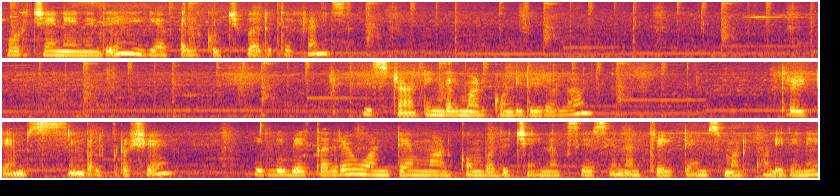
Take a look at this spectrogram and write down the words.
ಫೋರ್ ಚೈನ್ ಏನಿದೆ, ಈ ಗ್ಯಾಪಲ್ಲಿ ಕುಚ್ಚು ಬರುತ್ತೆ ಫ್ರೆಂಡ್ಸ್ ಈ ಸ್ಟಾರ್ಟಿಂಗಲ್ಲಿ ಮಾಡ್ಕೊಂಡಿದ್ದೀರಲ್ಲ ತ್ರೀ ಟೈಮ್ಸ್ ಸಿಂಗಲ್ ಕ್ರೋಶೆ ಇಲ್ಲಿ ಬೇಕಾದರೆ ಒನ್ ಟೈಮ್ ಮಾಡ್ಕೊಬೋದು ಚೈನಾಗಿ ಸೇರಿಸಿ, ನಾನು ತ್ರೀ ಟೈಮ್ಸ್ ಮಾಡ್ಕೊಂಡಿದ್ದೀನಿ.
